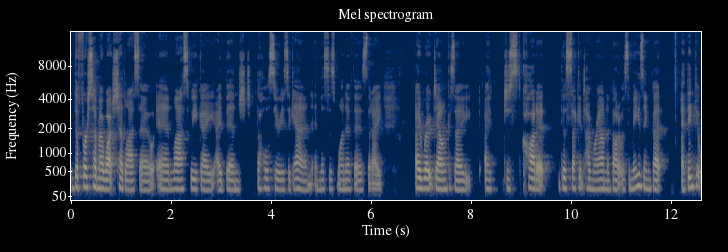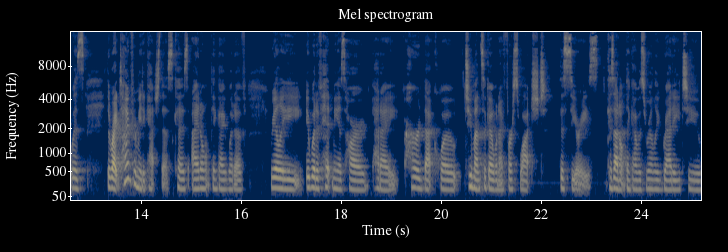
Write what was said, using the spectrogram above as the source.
the first time I watched Ted Lasso, and last week I, I binged the whole series again, and this is one of those that I I wrote down because I I just caught it the second time around and thought it was amazing, but I think it was the right time for me to catch this because I don't think I would have really it would have hit me as hard had I heard that quote two months ago when I first watched this series because I don't think I was really ready to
